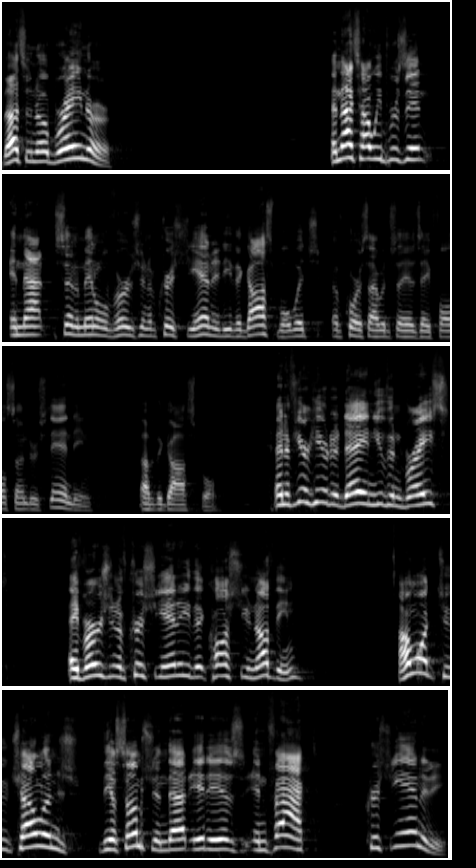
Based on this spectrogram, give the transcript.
that's a no brainer. And that's how we present in that sentimental version of Christianity, the gospel, which, of course, I would say is a false understanding of the gospel. And if you're here today and you've embraced a version of Christianity that costs you nothing, I want to challenge the assumption that it is, in fact, Christianity.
